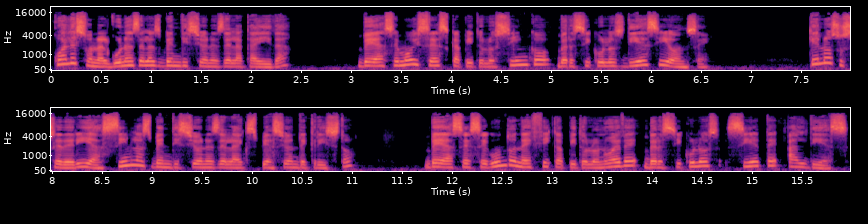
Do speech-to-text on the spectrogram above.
¿Cuáles son algunas de las bendiciones de la caída? Véase Moisés capítulo 5, versículos 10 y 11. ¿Qué nos sucedería sin las bendiciones de la expiación de Cristo? Véase segundo Nefi capítulo 9, versículos 7 al 10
